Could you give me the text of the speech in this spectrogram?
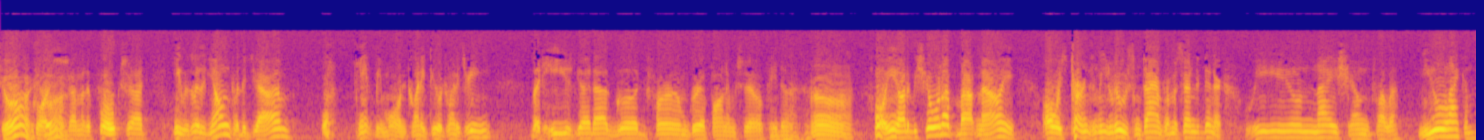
Sure, Of course, sure. some of the folks thought he was a little young for the job. Can't be more than 22 or 23. But he's got a good, firm grip on himself. He does. Oh. Oh, he ought to be showing up about now. He always turns me loose in time for my Sunday dinner. Real nice young fella. You'll like him.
